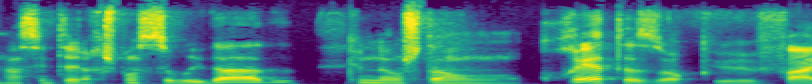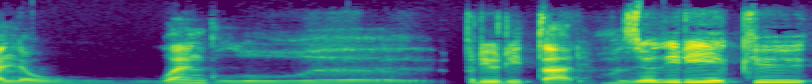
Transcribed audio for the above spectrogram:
nossa inteira responsabilidade, que não estão corretas ou que falham o, o ângulo uh, prioritário. Mas eu diria que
